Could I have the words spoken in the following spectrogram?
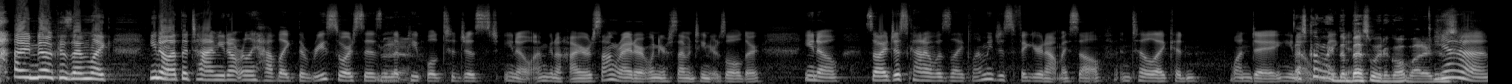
I know, because I'm like, you know, at the time you don't really have like the resources and the people to just, you know, I'm gonna hire a songwriter when you're 17 years older, you know. So I just kind of was like, let me just figure it out myself until I could one day, you know, That's kind of like the it. best way to go about it. Just, Yeah,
